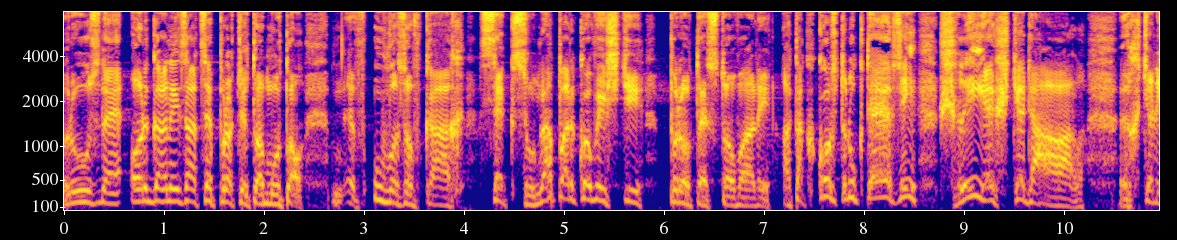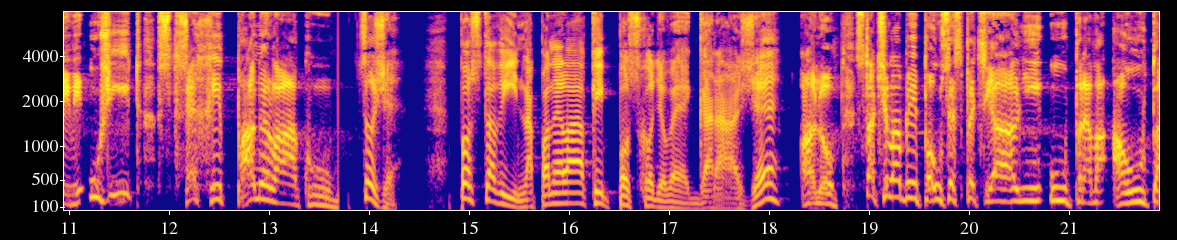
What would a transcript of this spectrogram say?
Různé organizace proti tomuto v uvozovkách sexu na parkovišti protestovali. A tak konstruktéři šli ještě dál. Chtěli využít střechy paneláků. Cože? Postaví na paneláky poschodové garáže? Ano, stačila by pouze speciální úprava auta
